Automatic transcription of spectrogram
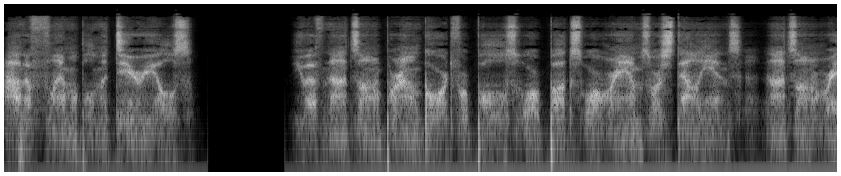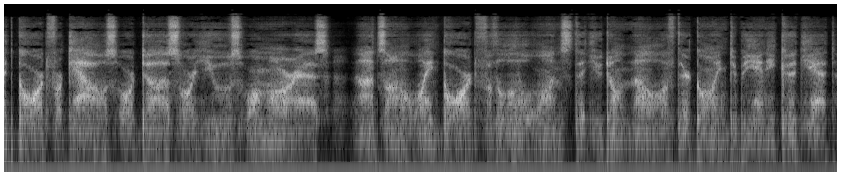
Out of flammable materials. You have knots on a brown cord for bulls or bucks or rams or stallions, knots on a red cord for cows or does or ewes or mares, knots on a white cord for the little ones that you don't know if they're going to be any good yet.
